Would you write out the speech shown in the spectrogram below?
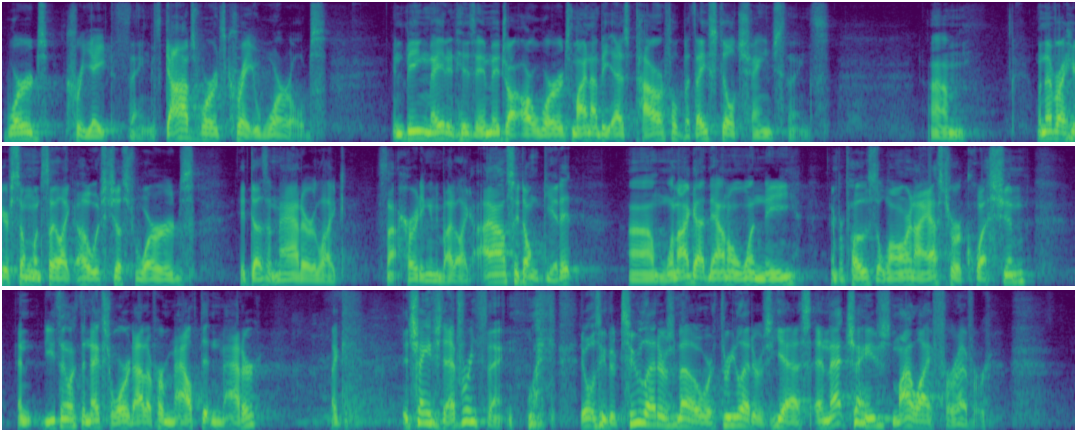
Words create things. God's words create worlds. In being made in His image, our, our words might not be as powerful, but they still change things. Um, whenever I hear someone say, like, oh, it's just words, it doesn't matter, like, it's not hurting anybody, like, I honestly don't get it. Um, when I got down on one knee and proposed to Lauren, I asked her a question, and do you think, like, the next word out of her mouth didn't matter? Like, it changed everything. Like, it was either two letters no or three letters yes, and that changed my life forever.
